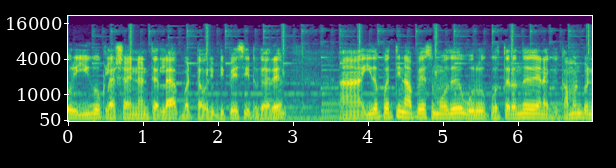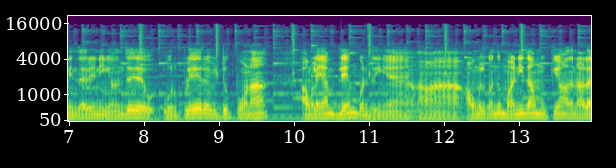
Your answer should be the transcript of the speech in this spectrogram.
ஒரு ஈகோ கிளாஷாக என்னன்னு தெரில பட் அவர் இப்படி பேசிகிட்டு இருக்காரு. இதை பற்றி நான் பேசும்போது ஒரு ஒருத்தர் வந்து எனக்கு கமெண்ட் பண்ணியிருந்தார். நீங்கள் வந்து ஒரு பிளேயரை விட்டு போனால் அவங்கள ஏன் ப்ளேம் பண்ணுறீங்க அவங்களுக்கு வந்து மணி தான் முக்கியம். அதனால்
